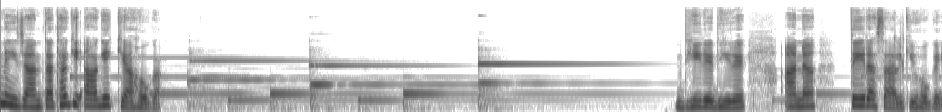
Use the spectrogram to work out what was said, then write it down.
नहीं जानता था कि आगे क्या होगा। धीरे धीरे आना तेरह साल की हो गई।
